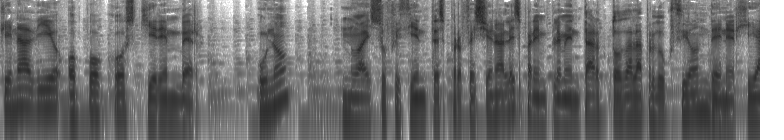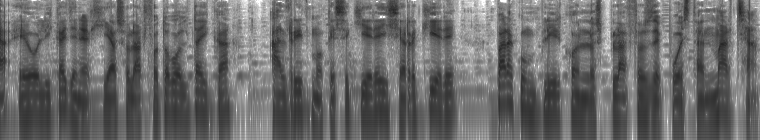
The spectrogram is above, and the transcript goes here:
que nadie o pocos quieren ver. Uno, no hay suficientes profesionales para implementar toda la producción de energía eólica y energía solar fotovoltaica al ritmo que se quiere y se requiere para cumplir con los plazos de puesta en marcha.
